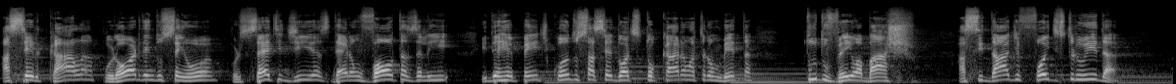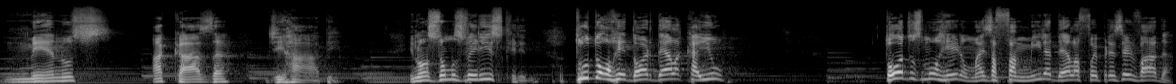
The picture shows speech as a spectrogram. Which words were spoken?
a cercá-la por ordem do Senhor por sete dias, deram voltas ali, e de repente, quando os sacerdotes tocaram a trombeta, tudo veio abaixo. A cidade foi destruída, menos a casa de Raabe. E nós vamos ver isso, querido. Tudo ao redor dela caiu. Todos morreram, mas a família dela foi preservada.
